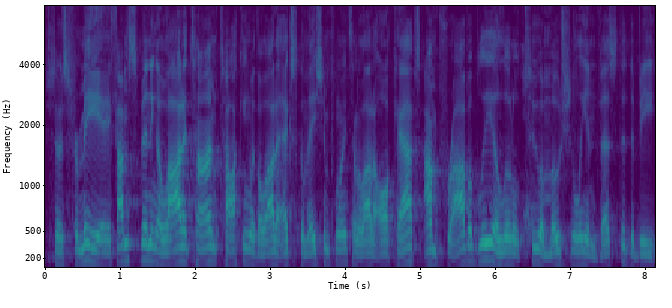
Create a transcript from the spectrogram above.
so for me, if I'm spending a lot of time talking with a lot of exclamation points and a lot of all caps, I'm probably a little too emotionally invested to be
